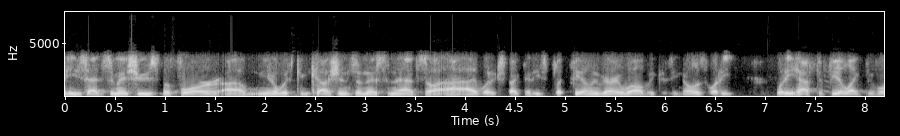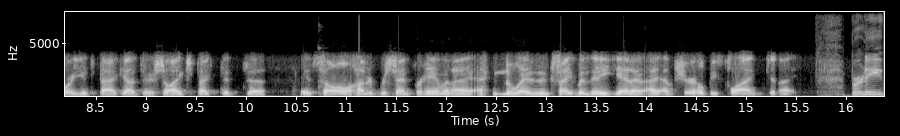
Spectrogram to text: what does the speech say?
he's had some issues before, uh, you know, with concussions and this and that. So I, I would expect that he's feeling very well because he knows what he what he has to feel like before he gets back out there. So I expect that uh, it's all 100% for him, and I and the, the excitement that he get, I, I'm sure he'll be flying tonight. Bernie,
